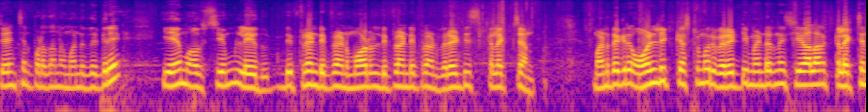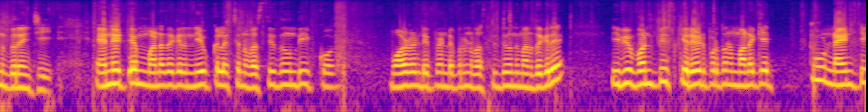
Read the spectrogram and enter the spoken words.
టెన్షన్ పడదాం మన దగ్గరే ఏం అవసరం లేదు. Different different model different different varieties collection మన దగ్గర ఓన్లీ కస్టమర్ వెరైటీ మెయింటెనెన్స్ చేయాలని కలెక్షన్ గురించి. ఎనీ టైం మన దగ్గర న్యూ కలెక్షన్ వస్తుంది ఉంది మోడల్ డిఫరెంట్ డిఫరెంట్ వస్తుంది ఉంది మన దగ్గరే. ఇవి వన్ పీస్కి రేట్ పడుతుంది మనకి two ninety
